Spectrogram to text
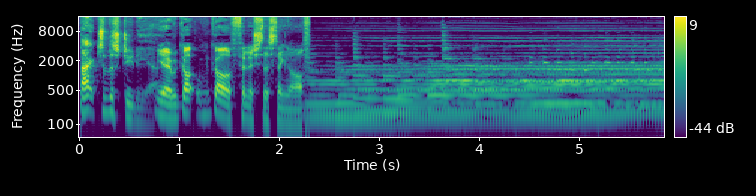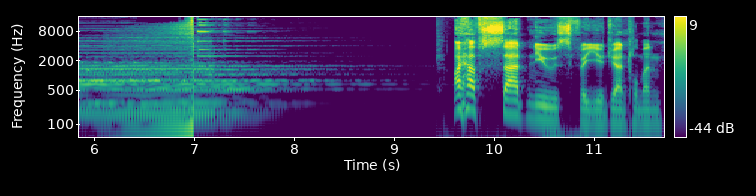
back to the studio. Yeah, we've got we've got to finish this thing off. I have sad news for you, gentlemen.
